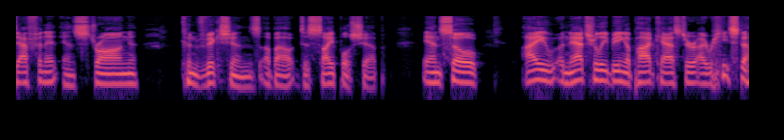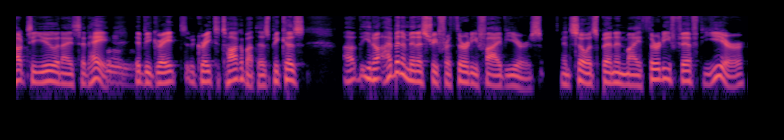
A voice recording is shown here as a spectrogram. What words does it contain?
definite and strong convictions about discipleship and so I naturally being a podcaster, I reached out to you and I said, "Hey, mm. it'd be great great to talk about this because uh, you know, I've been in ministry for 35 years. And so it's been in my 35th year,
